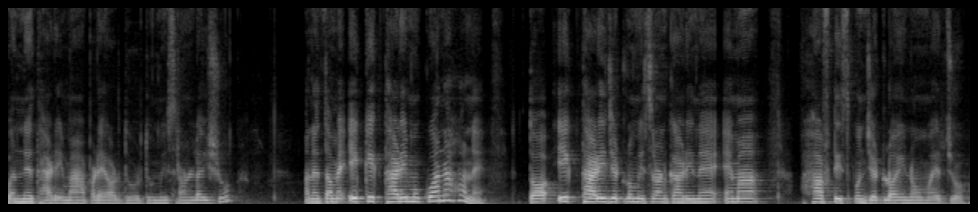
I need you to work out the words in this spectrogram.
બંને થાળીમાં આપણે અડધું અડધું મિશ્રણ લઈશું. અને તમે એક એક થાળી મૂકવાના હો ને તો એક થાળી જેટલું મિશ્રણ કાઢીને એમાં હાફ ટીસ્પૂન જેટલો એનો ઉમેરજો.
